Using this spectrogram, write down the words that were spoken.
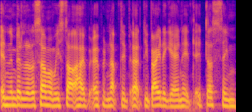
in the middle of the summer we start opening up the, that debate again. It, it does seem,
